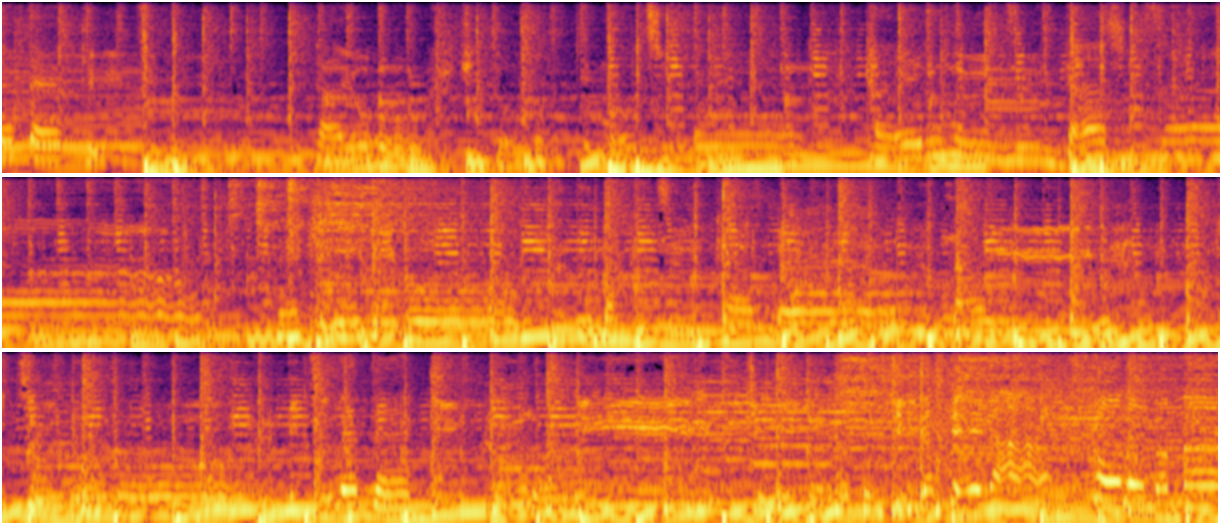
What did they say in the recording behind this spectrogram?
れてたよ人の気持ちを変える難しさで君をうまくつかめないいつでも見つめていくのに君との時だけがこのまま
